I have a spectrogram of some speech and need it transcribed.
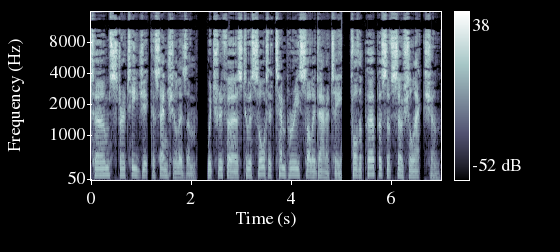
term strategic essentialism, which refers to a sort of temporary solidarity, for the purpose of social action.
